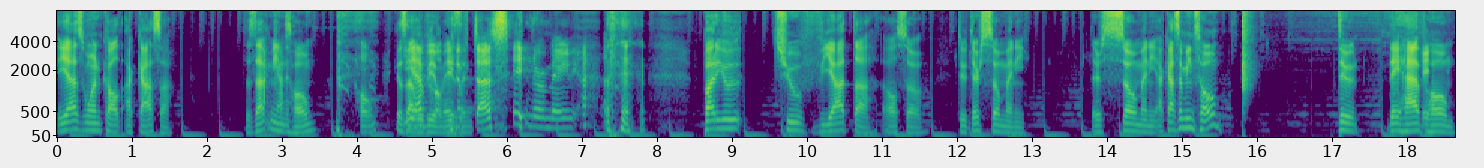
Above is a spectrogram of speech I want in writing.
He has one called Acasa. Does that mean home? home. 'Cause that would be home. You have amazing. Thuis in Romania. Chuviata also. Dude, there's so many. There's so many. Acasa means home. Dude, they have It- home.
